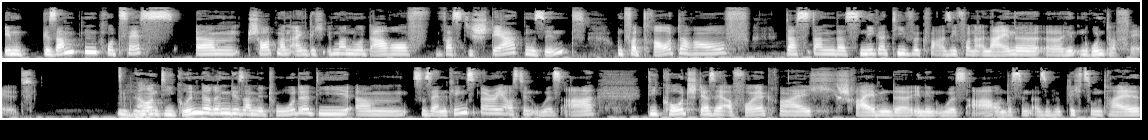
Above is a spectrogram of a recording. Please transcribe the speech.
im gesamten Prozess ähm, schaut man eigentlich immer nur darauf, was die Stärken sind und vertraut darauf, dass dann das Negative quasi von alleine äh, hinten runterfällt. Mhm. Ja, und die Gründerin dieser Methode, die ähm, Suzanne Kingsbury aus den USA, die coacht ja sehr erfolgreich Schreibende in den USA. Und das sind also wirklich zum Teil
